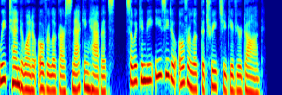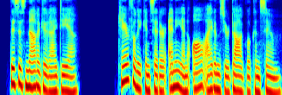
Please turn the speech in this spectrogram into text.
we tend to want to overlook our snacking habits, so it can be easy to overlook the treats you give your dog. This is not a good idea. Carefully consider any and all items your dog will consume.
